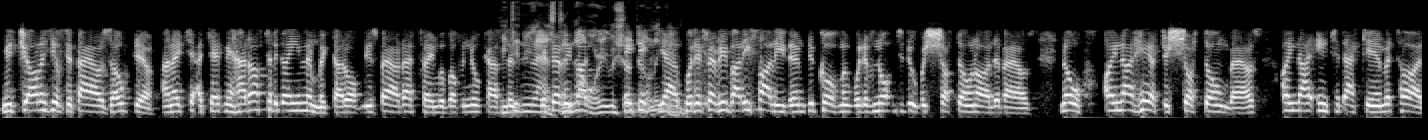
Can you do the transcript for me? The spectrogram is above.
Majority of the bars out there, and I, t- I take my hat off to the guy in Limerick that opened his bar that time above in Newcastle. He didn't last an hour, he was shut it did- down Yeah, but if everybody followed him, the government would have nothing to do but shut down all the bars. No, I'm not here to shut down bars. I'm not into that game at all.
